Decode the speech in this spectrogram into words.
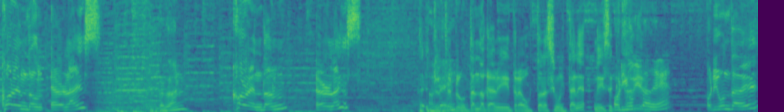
Corendon Airlines. ¿Perdón? Corendon Airlines. Te Ok. Lo estoy preguntando acá a mi traductora simultánea. Me dice que Oriunda de. Oriunda de.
